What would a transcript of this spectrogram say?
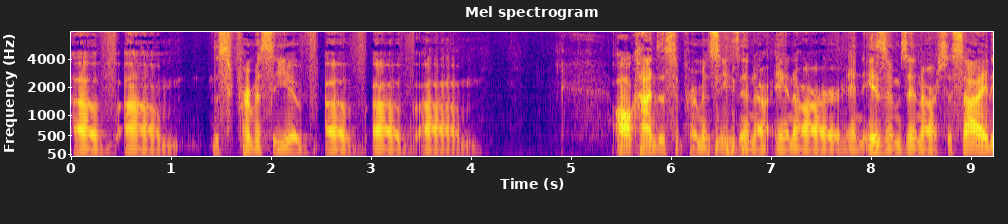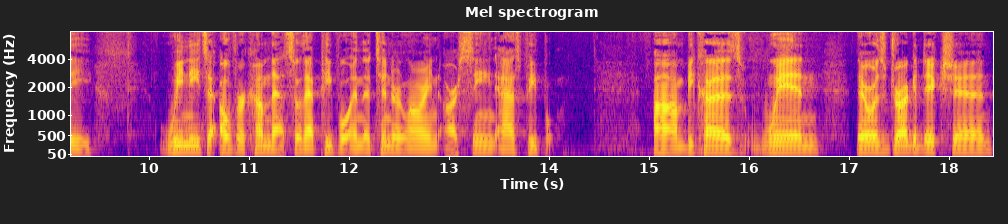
of um, the supremacy of, of, of um, all kinds of supremacies in our, in our, and isms in our society, we need to overcome that so that people in the Tenderloin are seen as people. Um, because when there was drug addiction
